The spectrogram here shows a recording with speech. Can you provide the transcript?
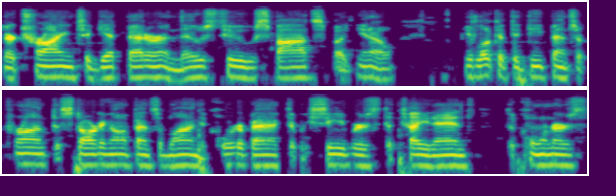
They're trying to get better in those two spots, but you know, you look at the defensive front, the starting offensive line, the quarterback, the receivers, the tight end, the corners.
